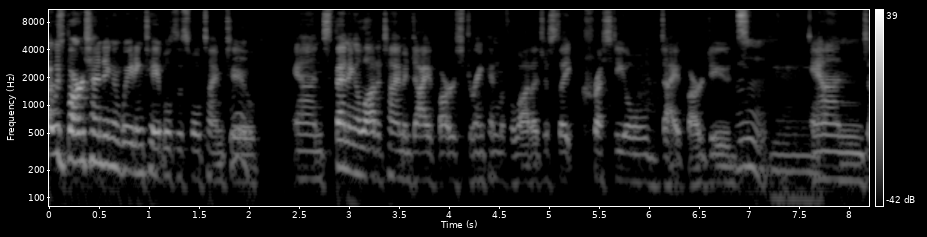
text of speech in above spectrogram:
I was bartending and waiting tables this whole time too, and spending a lot of time in dive bars, drinking with a lot of just like crusty old dive bar dudes. Mm. Mm. and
